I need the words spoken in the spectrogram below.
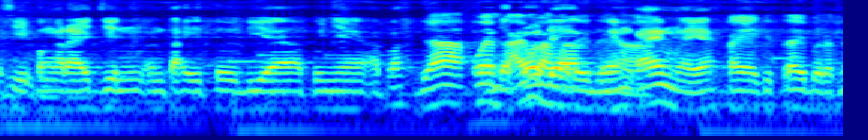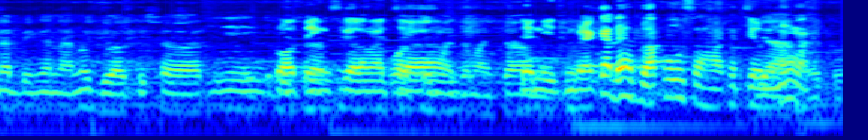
si pengrajin entah itu dia punya apa Ya UMKM lah produk pada intinya. UMKM lah ya, Kayak kita ibaratnya pengen anu jual t-shirt, Hmm, clothing segala macam. Dan itu mereka adalah pelaku usaha kecil Ya, menengah. itu.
